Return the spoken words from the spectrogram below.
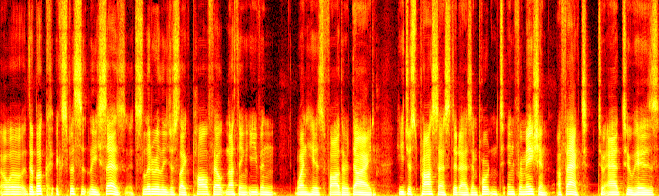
oh, the book explicitly says. It's literally just like Paul felt nothing even when his father died. He just processed it as important information, a fact to add to his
